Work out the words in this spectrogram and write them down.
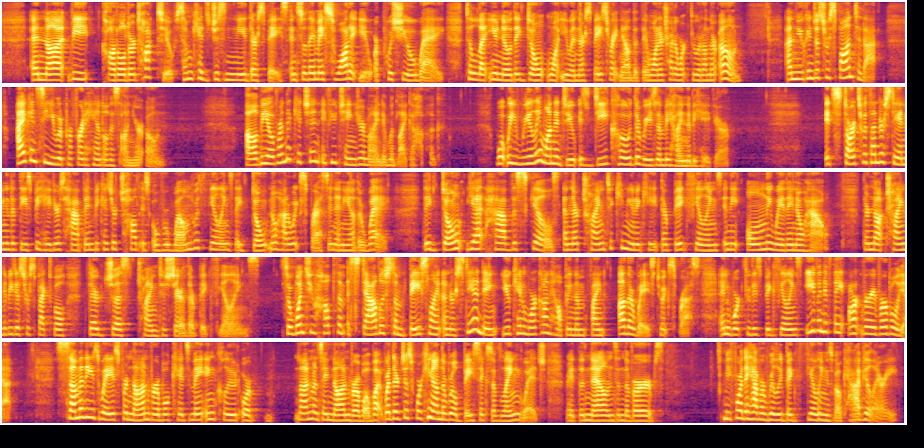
and not be coddled or talked to. Some kids just need their space. And so they may swat at you or push you away to let you know they don't want you in their space right now, that they want to try to work through it on their own. And you can just respond to that. I can see you would prefer to handle this on your own. I'll be over in the kitchen if you change your mind and would like a hug. What we really want to do is decode the reason behind the behavior. It starts with understanding that these behaviors happen because your child is overwhelmed with feelings they don't know how to express in any other way. They don't yet have the skills and they're trying to communicate their big feelings in the only way they know how. They're not trying to be disrespectful, they're just trying to share their big feelings. So, once you help them establish some baseline understanding, you can work on helping them find other ways to express and work through these big feelings, even if they aren't very verbal yet. Some of these ways for nonverbal kids may include, or not I'm going to say nonverbal, but where they're just working on the real basics of language, right? The nouns and the verbs before they have a really big feelings vocabulary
